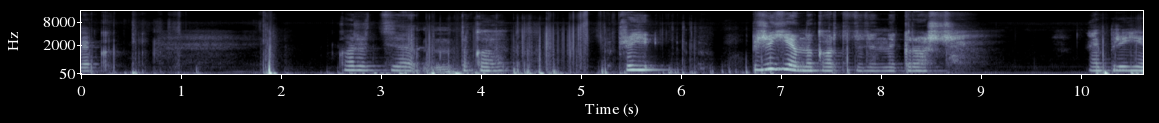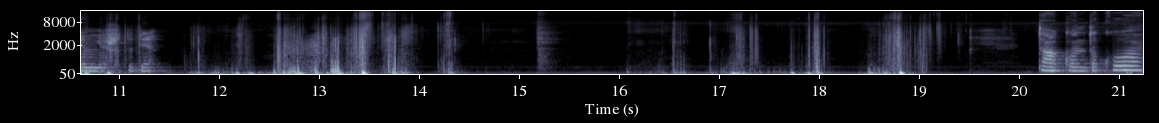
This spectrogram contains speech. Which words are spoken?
Як кажеться, така. При... Приємна карта туди найкраща. Найприємніша туди. Так, он такого.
